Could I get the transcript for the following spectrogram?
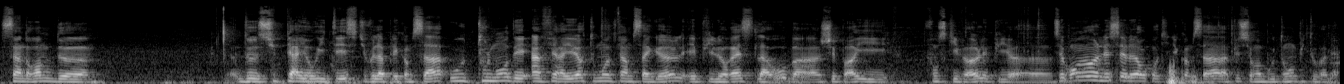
syndrome de, de supériorité, si tu veux l'appeler comme ça, où tout le monde est inférieur, tout le monde ferme sa gueule, et puis le reste là-haut, ben, je sais pas, ils font ce qu'ils veulent, et puis euh, c'est bon, laissez-le, on continue comme ça, appuie sur un bouton, puis tout va bien.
